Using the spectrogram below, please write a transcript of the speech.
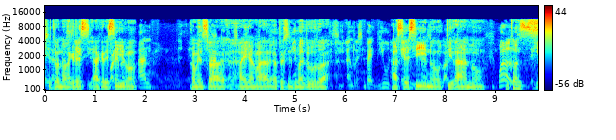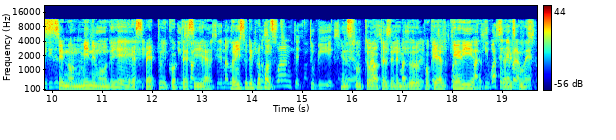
se tornó agresivo, comenzó a, llamar al presidente Maduro asesino, tirano. Entonces, sin un mínimo de respeto y cortesía, lo hizo de propósito. Insultó al presidente Maduro porque él quería ser expulso,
